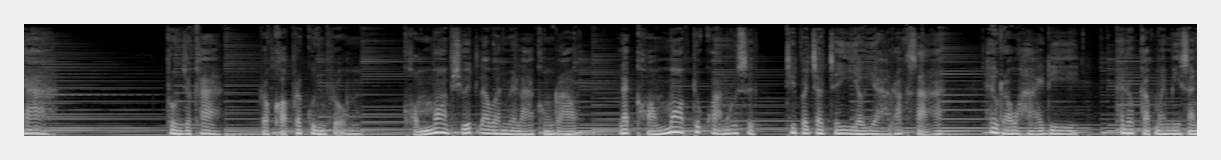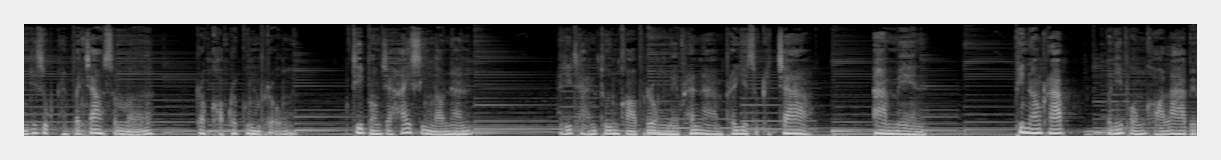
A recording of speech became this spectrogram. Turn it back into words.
หญ้าพระองค์เจ้าข้าเราขอบพระคุณพระองค์ ขอมอบชีวิตและวันเวลาของเรา และขอมอบทุกความรู้สึกที่พระเจ้าจะเยียวยารักษา ให้เราหายดี ให้เรากลับมามีสันติสุขในพระเจ้าเสมอ เราขอบพระคุณพระองค์ ที่พระองค์จะให้สิ่งเหล่านั้น อธิษฐานทูลขอพระองค์ในพระนามพระเยซูคริสต์เจ้า อาเมน พี่น้องครับ วันนี้ผมขอลาไป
